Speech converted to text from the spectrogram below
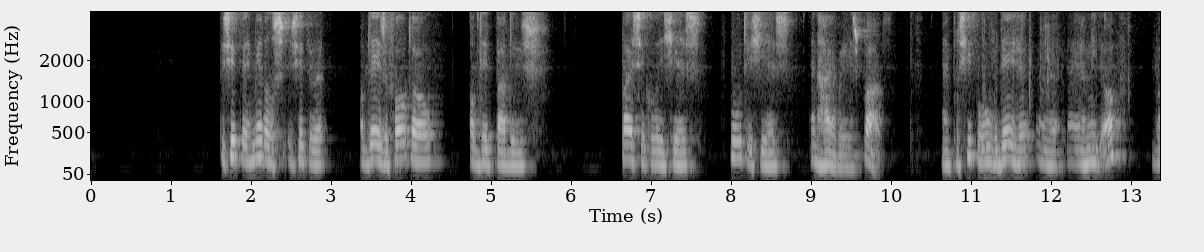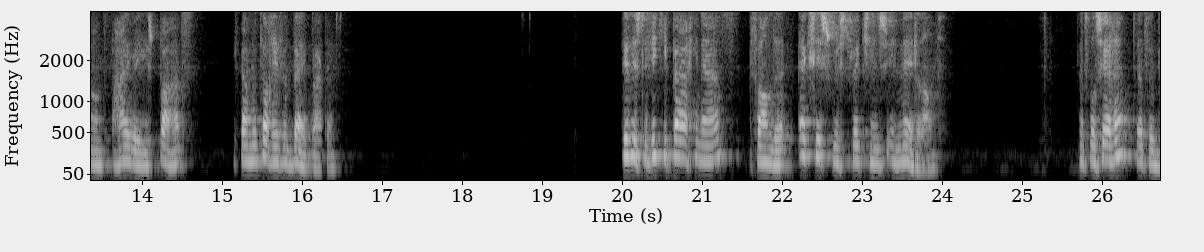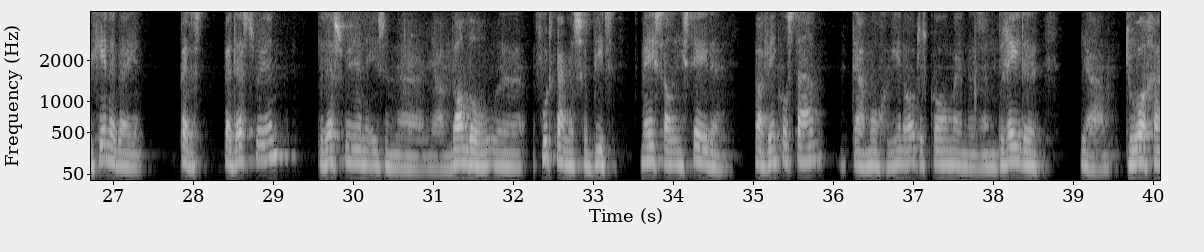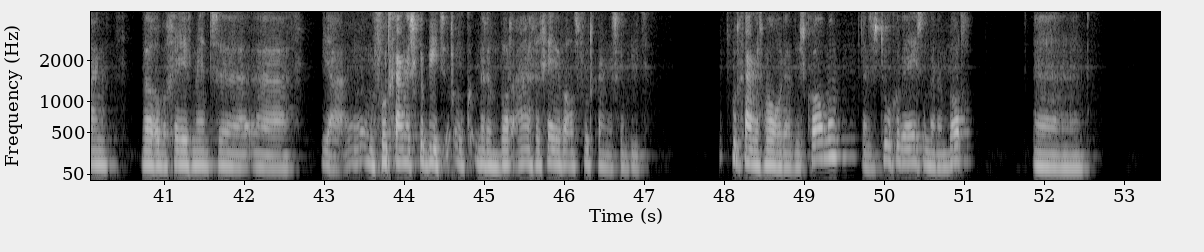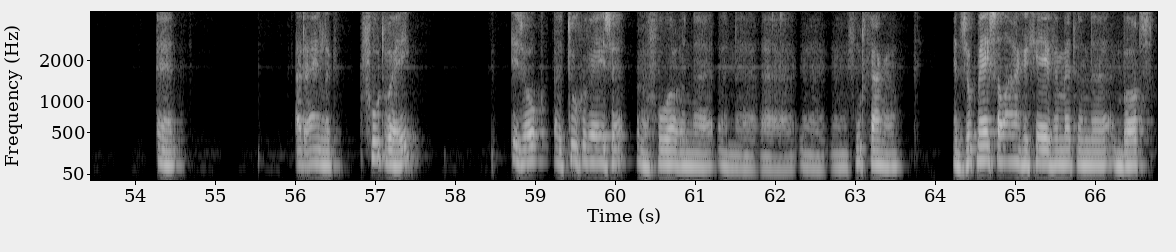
We zitten inmiddels zitten we op deze foto, op dit pad dus. Bicycle is yes, food is yes en highway is paard. in principe hoeven deze uh, er niet op, want highway is paard. Ik ga hem er toch even bij pakken. Dit is de wikipagina van de Access Restrictions in Nederland. Dat wil zeggen dat we beginnen bij een pedestrian. Pedestrian is een uh, ja, wandel, uh, voetgangersgebied, meestal in steden waar winkels staan. Daar mogen geen auto's komen en er is een brede ja, doorgang waar op een gegeven moment uh, ja, een voetgangersgebied, ook met een bord aangegeven als voetgangersgebied. Voetgangers mogen daar dus komen, dat is toegewezen met een bord. en uiteindelijk Foodway is ook toegewezen voor een, een, uh, een, voetganger. En is ook meestal aangegeven met een, een bord.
